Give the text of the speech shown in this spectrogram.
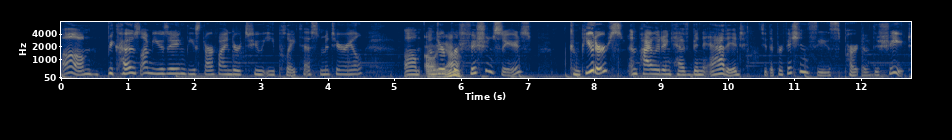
Um, because I'm using the Starfinder 2e playtest material, um, Oh, under yeah. proficiencies, computers and piloting have been added to the proficiencies part of the sheet.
